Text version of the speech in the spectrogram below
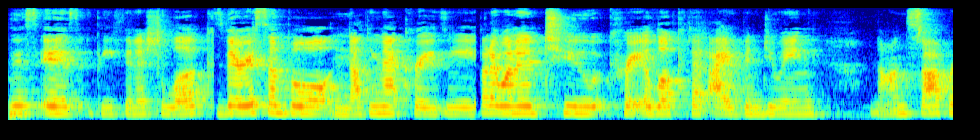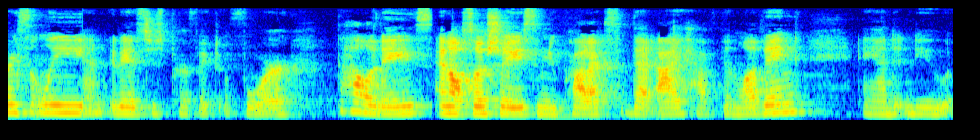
This is the finished look. It's very simple, nothing that crazy, but I wanted to create a look that I've been doing nonstop recently and it is just perfect for the holidays and also show you some new products that I have been loving and new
